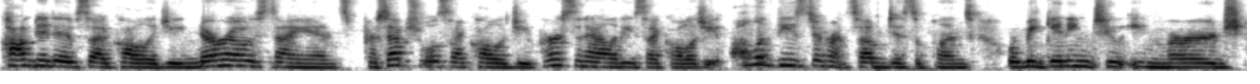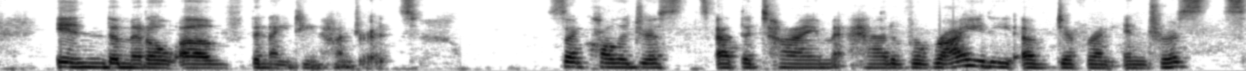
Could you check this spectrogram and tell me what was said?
cognitive psychology, neuroscience, perceptual psychology, personality psychology. All of these different subdisciplines were beginning to emerge in the middle of the 1900s. Psychologists at the time had a variety of different interests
